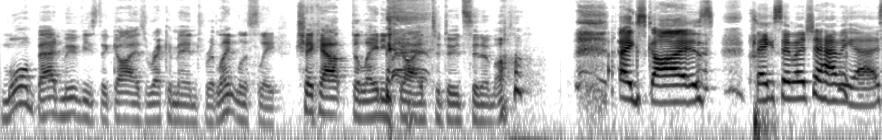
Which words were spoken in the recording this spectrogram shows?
more bad movies that guys recommend relentlessly, check out The Ladies Guide to Dude Cinema. Thanks, guys. thanks so much for having us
